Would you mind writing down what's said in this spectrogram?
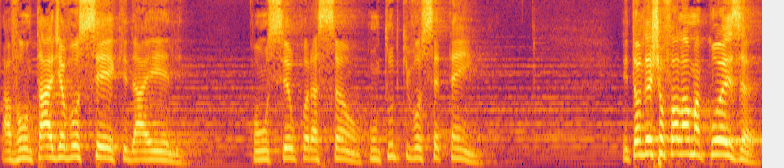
A vontade é você que dá a Ele, com o seu coração, com tudo que você tem. Então deixa eu falar uma coisa.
